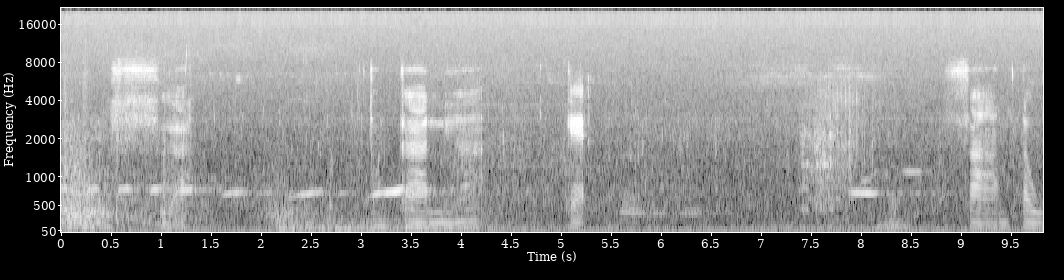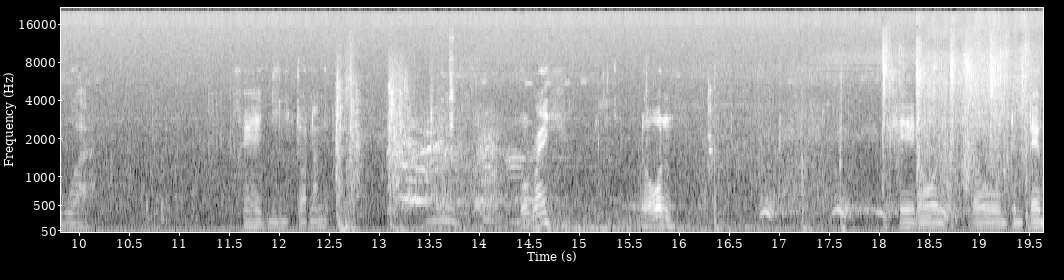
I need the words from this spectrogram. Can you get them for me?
ดูเสือ ต้องการเนื้อ แกะสามตัว โอเคยิงตัวนั้นก่อนโดนไหมโดนโอเคโดนโดนเต็มเต็ม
